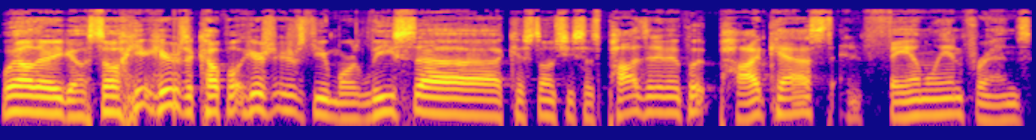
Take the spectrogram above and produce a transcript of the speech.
well, there you go. So here, here's a couple. Here's here's a few more. Lisa Castone. She says positive input, podcast, and family and friends.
